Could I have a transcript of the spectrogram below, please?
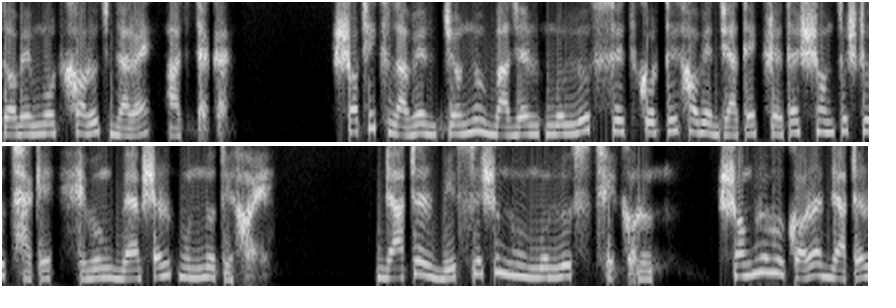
তবে মোট খরচ দাঁড়ায় আট টাকা। সঠিক লাভের জন্য বাজার মূল্য সেট করতে হবে যাতে ক্রেতা সন্তুষ্ট থাকে এবং ব্যবসার উন্নতি হয়। ডাটার বিশ্লেষণ ও মূল্য স্থির করুন। সংগ্রহ করা ডাটার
